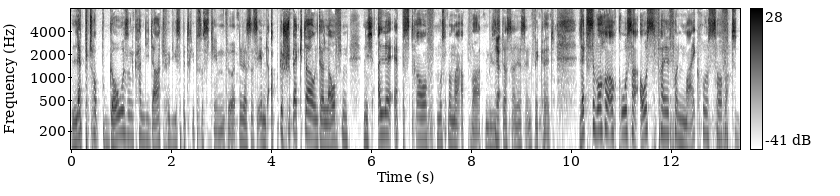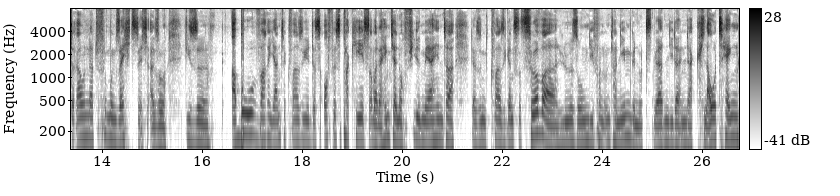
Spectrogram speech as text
Laptop Go so ein Kandidat für dieses Betriebssystem wird. Ne? Das ist eben abgespeckter und da laufen nicht alle Apps drauf. Muss man mal abwarten, wie sich ja. das alles entwickelt. Letzte Woche auch großer Ausfall von Microsoft 365. Also diese Abo-Variante quasi des Office-Pakets, aber da hängt ja noch viel mehr hinter. Da sind quasi ganze Serverlösungen, die von Unternehmen genutzt werden, die da in der Cloud hängen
